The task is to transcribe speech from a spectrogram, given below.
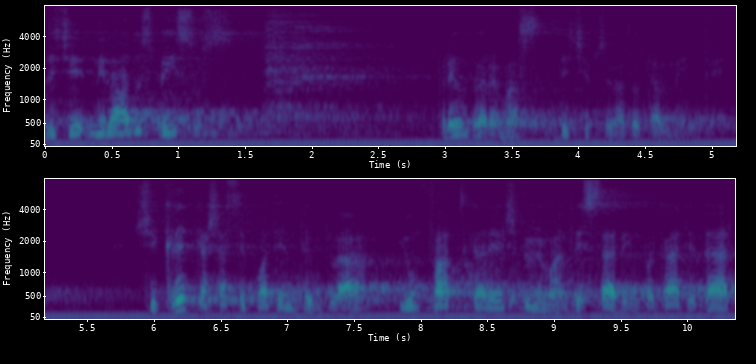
zice, ne l-a adus pe Isus. Preotul a rămas decepționat totalmente. Și cred că așa se poate întâmpla, e un fapt care și pe mine m-a întristat, din păcate, dar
